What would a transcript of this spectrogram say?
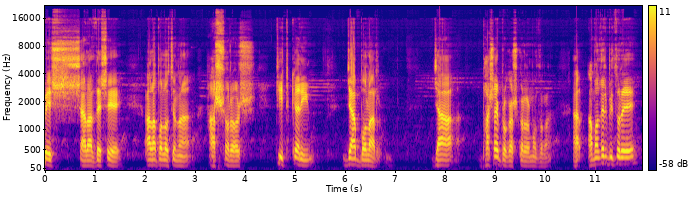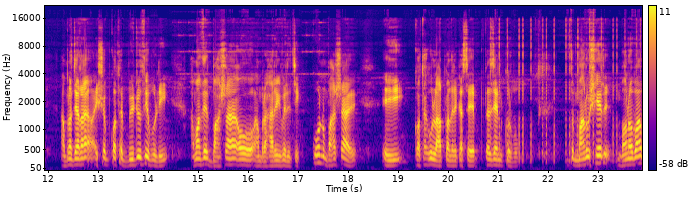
বেশ সারা দেশে আলাপ আলোচনা, হাস্যরস, টিটকারি, যা বলার, যা ভাষায় প্রকাশ করার মতো না। আর আমাদের ভিতরে আমরা যারা এসব কথা ভিডিওতে বলি, আমাদের ভাষাও আমরা হারিয়ে ফেলেছি। কোন ভাষায় এই কথাগুলো আপনাদের কাছে প্রেজেন্ট করব? তো মানুষের মনোভাব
